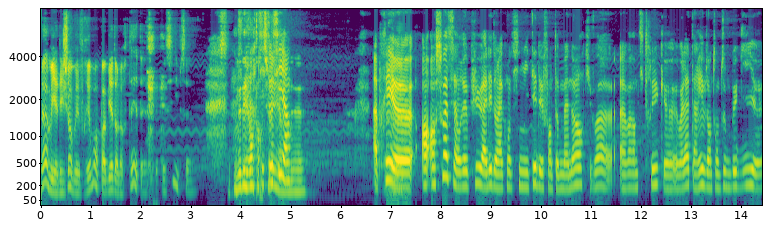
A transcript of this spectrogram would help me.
là, mais il y a des gens mais vraiment pas bien dans leur tête. hein. C'est pas possible ça. On est des gens torturés. aussi, hein, hein. Après, euh, en, en soi, ça aurait pu aller dans la continuité de Phantom Manor, tu vois, euh, avoir un petit truc, euh, voilà, t'arrives dans ton Doom Buggy, euh,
